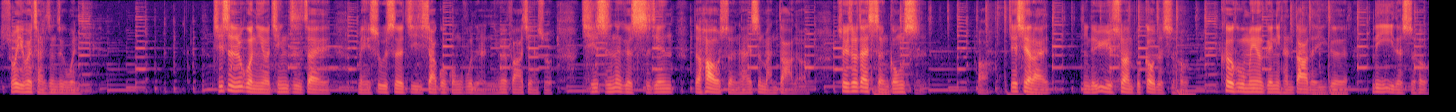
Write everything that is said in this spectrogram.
所以会产生这个问题。其实，如果你有亲自在美术设计下过功夫的人，你会发现说，其实那个时间的耗损还是蛮大的啊。所以说，在省工时，哦，接下来你的预算不够的时候，客户没有给你很大的一个利益的时候。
